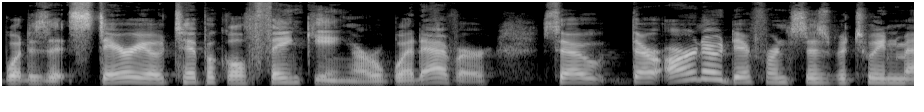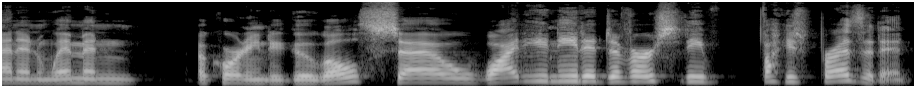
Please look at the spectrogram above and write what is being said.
what is it, stereotypical thinking or whatever. So there are no differences between men and women according to Google. So why do you need a diversity vice president?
